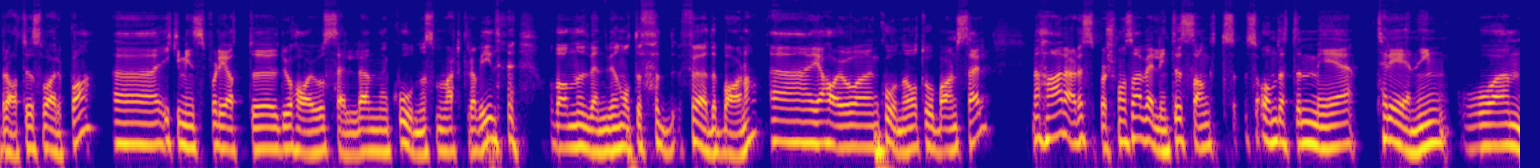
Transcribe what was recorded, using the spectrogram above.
bra til å svare på. Eh, Ikke minst fordi at eh, du har jo selv en kone som har vært gravid, og da nødvendigvis måtte føde barna. Eh, Jeg har jo en kone og to barn selv, men her er det spørsmål som er veldig interessant om dette med trening og,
